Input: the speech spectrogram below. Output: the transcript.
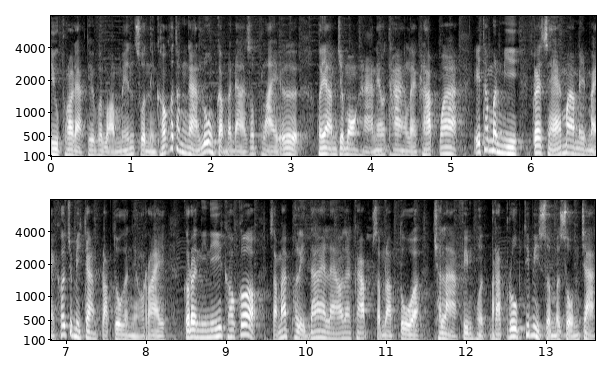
New Product Development ส่วนหนึ่งเขาก็ทำงานร่วมกับบรรดาซัพพลายเออร์พยายามจะมองหาแนวทางแหละครับว่าเอ๊ะถ้ามันมีกระแสมาใหม่ๆ เขาจะมีการปรับตัวกันอย่างไร กรณีนี้เขาก็สามารถผลิตได้แล้วนะครับสำหรับตัวฉลากฟิล์มหดรัดรูปที่มีส่วนผสมจาก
